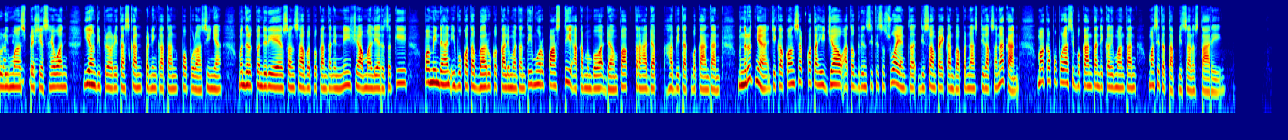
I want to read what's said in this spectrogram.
spesies hewan yang diprioritaskan peningkatan populasinya. Menurut pendiri Yayasan Sahabat Bekantan Indonesia Amalia Rezeki, pemindahan ibu kota baru ke Kalimantan Timur pasti akan membawa dampak terhadap habitat bekantan. Menurutnya, jika konsep kota hijau atau green city sesuai yang disampaikan Bappenas dilaksanakan, maka populasi bekantan di Kalimantan masih tetap bisa lestari.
